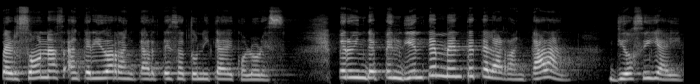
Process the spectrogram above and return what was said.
personas han querido arrancarte esa túnica de colores. Pero independientemente te la arrancaran, Dios sigue ahí.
